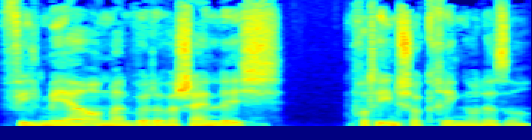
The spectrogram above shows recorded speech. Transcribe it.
Viel mehr und man würde wahrscheinlich Proteinschock kriegen oder so.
